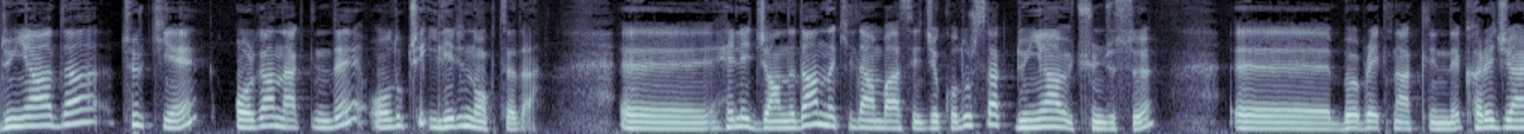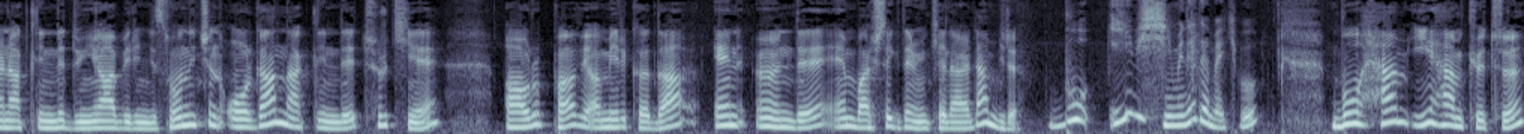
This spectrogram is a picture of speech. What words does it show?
dünyada Türkiye organ naklinde oldukça ileri noktada. Ee, hele canlıdan nakilden bahsedecek olursak dünya üçüncüsü e, böbrek naklinde, karaciğer naklinde dünya birincisi. Onun için organ naklinde Türkiye Avrupa ve Amerika'da en önde, en başta giden ülkelerden biri. Bu iyi bir şey mi? Ne demek bu? Bu hem iyi hem kötü.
